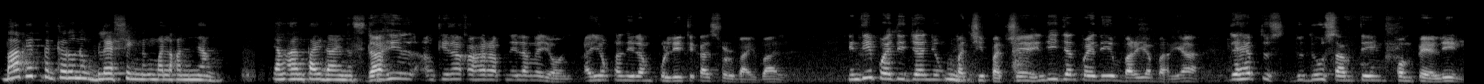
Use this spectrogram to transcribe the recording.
bakit nagkaroon ng blessing ng Malacanang, yung anti-dynasty? Dahil ang kinakaharap nila ngayon ay yung kanilang political survival. Hindi pwede dyan yung Hmm. patsi-patsi. Hindi dyan pwede yung barya-barya. They have to do something compelling.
